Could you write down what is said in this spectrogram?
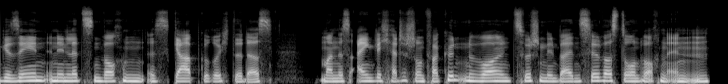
gesehen in den letzten Wochen. Es gab Gerüchte, dass man es eigentlich hätte schon verkünden wollen zwischen den beiden Silverstone-Wochenenden.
